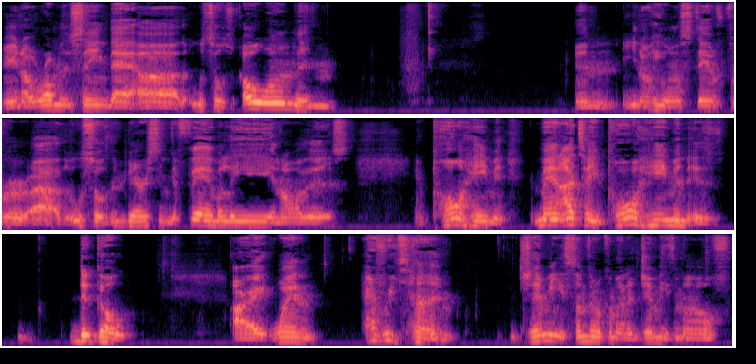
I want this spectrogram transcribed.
You know, Roman saying that uh, Usos owe him, and and you know he won't stand for uh, the Usos embarrassing the family and all this. And Paul Heyman, man, I tell you, Paul Heyman is the goat. All right, when every time Jimmy something will come out of Jimmy's mouth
